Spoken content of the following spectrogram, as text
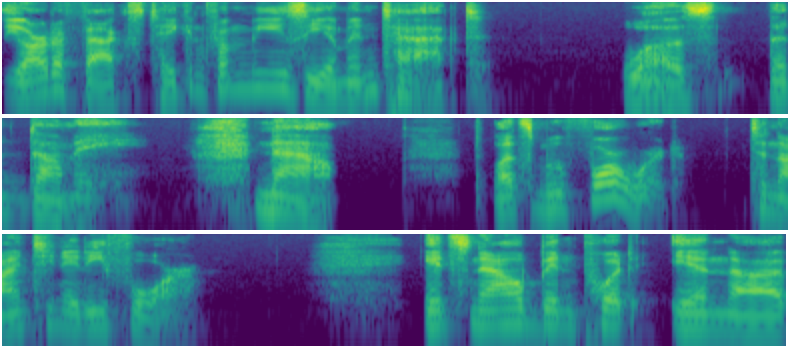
the artifacts taken from the museum intact was the dummy. Now, let's move forward to 1984 it's now been put in uh,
